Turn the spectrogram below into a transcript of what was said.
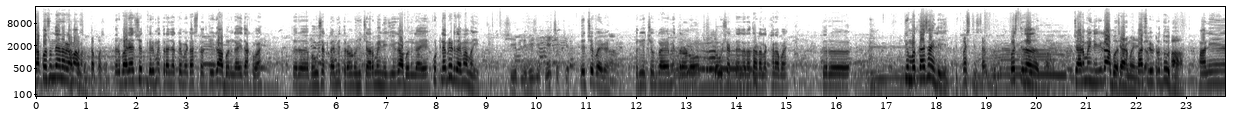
तपासून देणार का मामा? तपासून तपासून. तर बऱ्याच शेतकरी मित्रांच्या कमेंट असतात की गाभण गाय दाखवा. तर अं, बघू शकता मित्रांनो ही चार महिन्याची गाभण गाय आहे. कुठल्या ब्रीडचा आहे मामा ही? शिपले हे चेक केलं एचएफ आहे. काय? तर एचएफ गाय आहे? मित्रांनो बघू शकता जरा झाडाला खराब आहे. तर अं, किंमत काय सांगितली हिची? पस्तीस सांगतो पस्तीस हजार. चार महिन्याची गाभण. चार महिन्याची पाच. लिटर दूध. हा. आणि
